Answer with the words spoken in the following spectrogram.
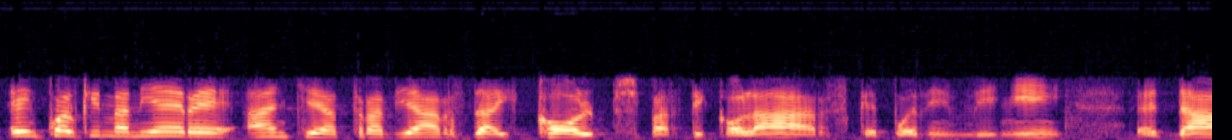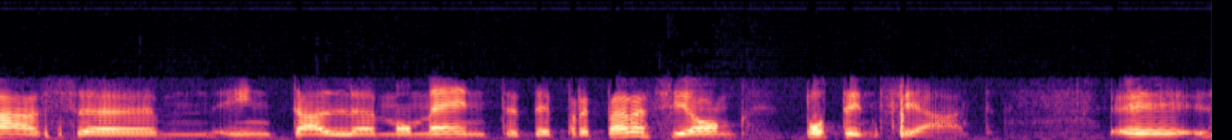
e, in qualche maniera anche attraverso dai colps particolari che possono venire eh, das eh, in tal momento di preparazione potenziati. Eh,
